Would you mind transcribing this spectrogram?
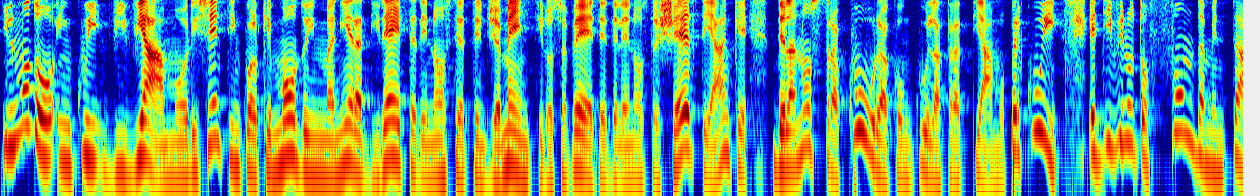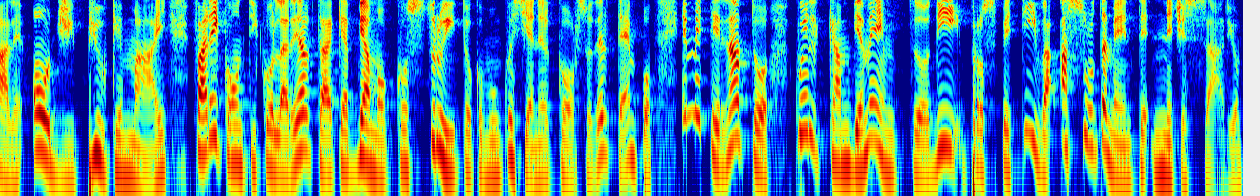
Il modo in cui viviamo risente in qualche modo in maniera diretta dei nostri atteggiamenti, lo sapete, delle nostre scelte e anche della nostra cura con cui la trattiamo, per cui è divenuto fondamentale oggi più che mai fare i conti con la realtà che abbiamo costruito comunque sia nel corso del tempo e mettere in atto quel cambiamento di prospettiva assolutamente necessario.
